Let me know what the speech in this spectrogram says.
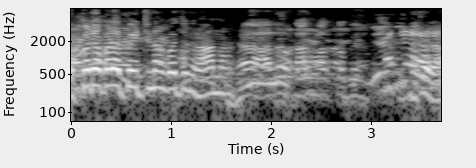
ఒక్కటి పెట్టినా కొంచెం రాన్న అంతేరా?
